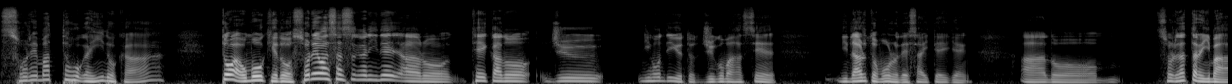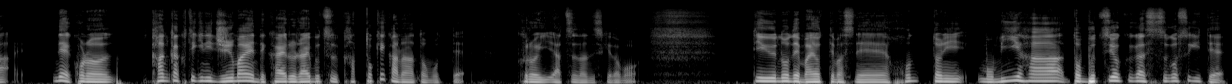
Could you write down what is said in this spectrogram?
それ待った方がいいのか？とは思うけど、それはさすがにね、あの定価の10、日本でいうと15万8000円になると思うので、最低限。あのそれだったら今、ね、この感覚的に10万円で買えるライブ2買っとけかなと思って、黒いやつなんですけども。っていうので迷ってますね。本当に、もうミーハーと物欲がすごすぎて、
